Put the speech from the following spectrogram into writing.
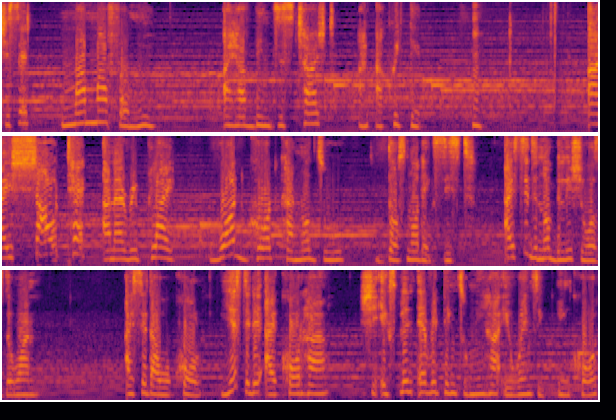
she said, Mama, for me, I have been discharged and acquitted. Hmm. I shouted and I replied, What God cannot do does not exist. I still did not believe she was the one. I said I will call. Yesterday I called her. She explained everything to me how it went in court.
